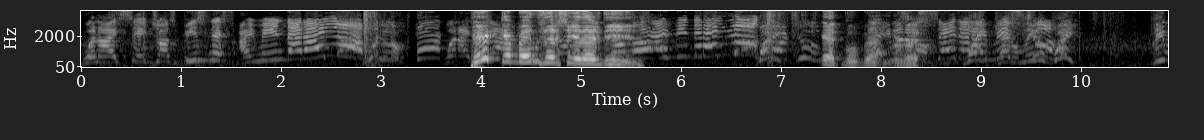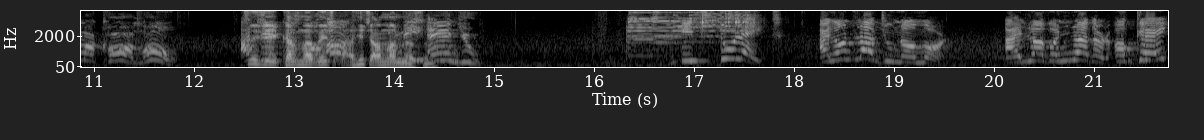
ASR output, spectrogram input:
When I say just business, I mean that I love you. When I Pek say I de benzer wish şeyler you değil. more, I mean Sizce kadınlarda hiç- hiç anlamıyorsun. It's too late. I don't love you no more. I love another, okay?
